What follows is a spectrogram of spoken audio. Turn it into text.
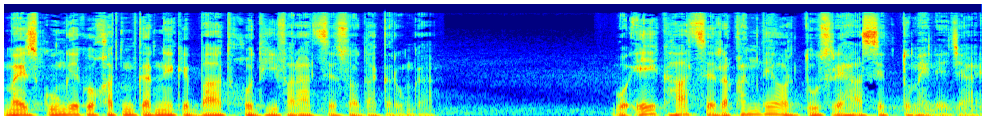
میں اس گونگے کو ختم کرنے کے بعد خود ہی فراد سے سودا کروں گا۔ وہ ایک ہاتھ سے رقم دے اور دوسرے ہاتھ سے تمہیں لے جائے۔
